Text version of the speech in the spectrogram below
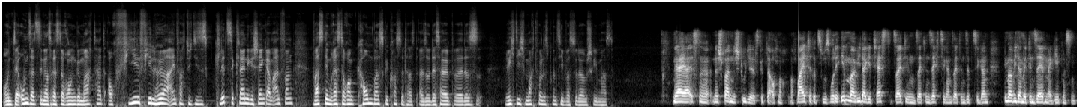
und der Umsatz, den das Restaurant gemacht hat, auch viel, viel höher, einfach durch dieses klitzekleine Geschenk am Anfang, was dem Restaurant kaum was gekostet hat. Also deshalb, äh, das ist richtig machtvolles Prinzip, was du da beschrieben hast. Ja, ja, ist eine, eine, spannende Studie. Es gibt da auch noch, noch weitere zu. Es wurde immer wieder getestet, seit den, seit den 60ern, seit den 70ern, immer wieder mit denselben Ergebnissen.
